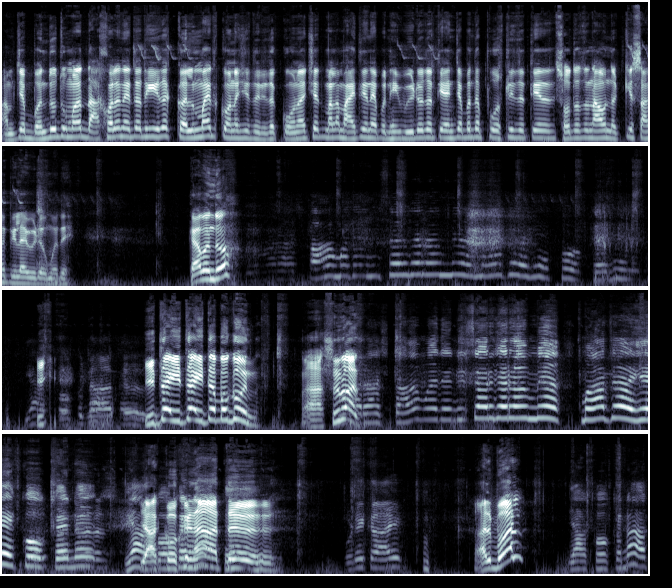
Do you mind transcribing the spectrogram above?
आमचे बंधू तुम्हाला दाखवायला नाही तर इथं कलम आहेत कोणाची तरी. तर कोणाची आहेत मला माहिती नाही पण ही व्हिडिओ जर त्यांच्यापर्यंत पोहोचली तर ते स्वतःचं नाव नक्कीच सांगतील या व्हिडिओमध्ये काय बंधू? महाराष्ट्रामध्ये निसर्गरम्य माझं हे कोकण. या इक- कोकणात- इथं इथं इथं बघून. हा सुरुवात. महाराष्ट्रामध्ये निसर्गरम्य माझं हे कोकण. या कोकणात. पुढे काय? अरे बोल. या कोकणात.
